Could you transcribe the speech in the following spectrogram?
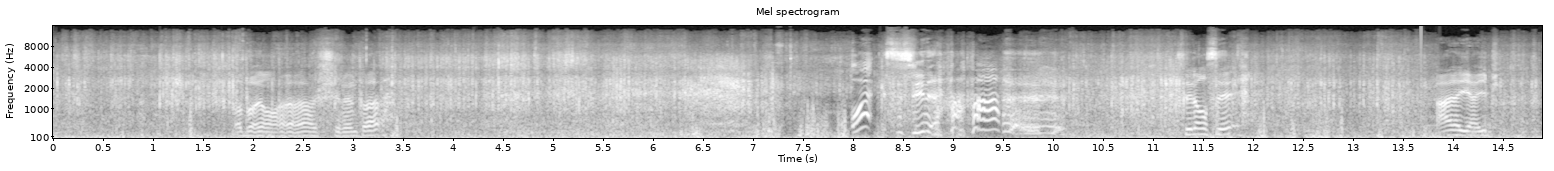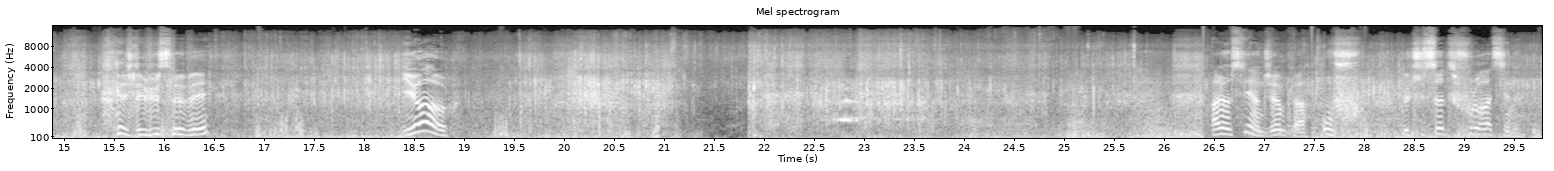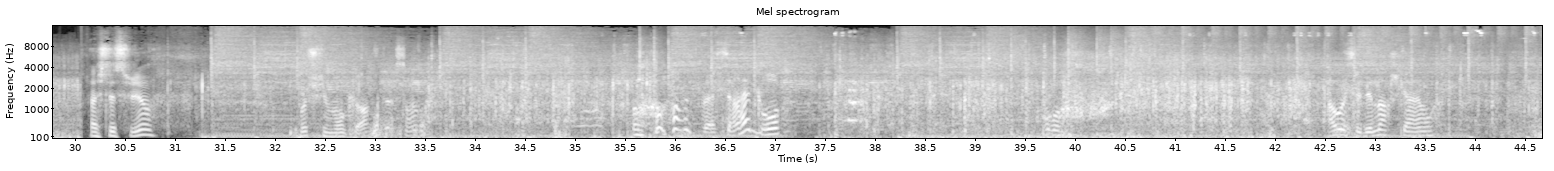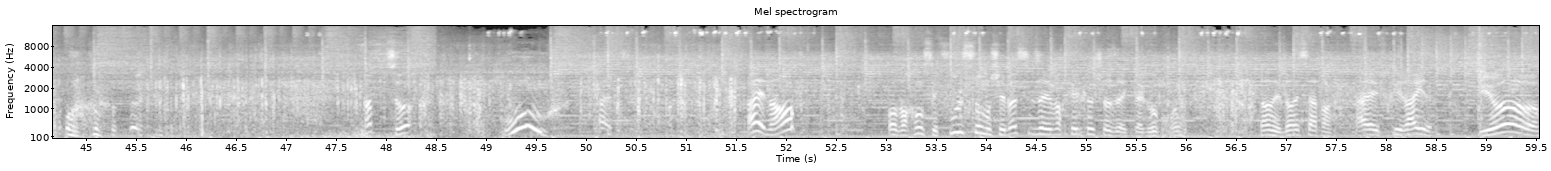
Oh bah non, euh, je sais même pas. Ouais, c'est suicide C'est lancé. Ah là, il y a un hip. je l'ai vu se lever. Yo Ah là aussi, il y a un jump là. Ouf Le sautes full racine. Ah, je te suis. hein. Moi, je suis mon corps, de toute façon. Oh, bah, gros. Oh. Ah ouais, c'est des marches carrément. Oh. Hop, saut. Ouh ah, elle est marrante Bon, par contre, c'est full son. Je sais pas si vous allez voir quelque chose avec la GoPro. Là, on est dans les sapins. Allez, freeride. Yo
